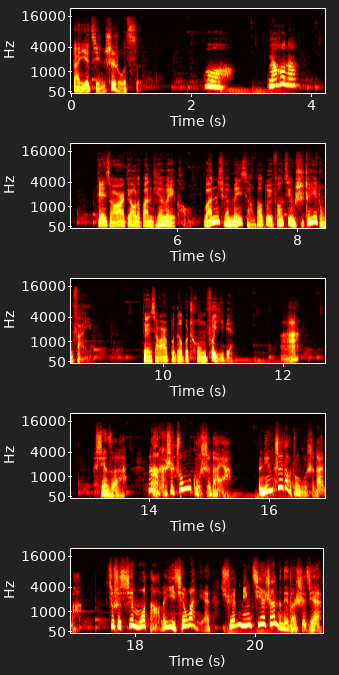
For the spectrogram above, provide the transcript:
但也仅是如此。哦。然后呢？店小二吊了半天胃口，完全没想到对方竟是这种反应。店小二不得不重复一遍：“啊，仙子，那可是中古时代呀！您知道中古时代吗？就是仙魔打了一千万年，全民皆战的那段时间。”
